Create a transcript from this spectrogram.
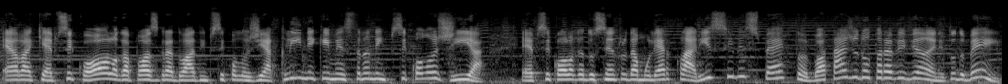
Ela que é psicóloga, pós-graduada em psicologia clínica e mestranda em psicologia. É psicóloga do Centro da Mulher Clarice Lispector. Boa tarde, doutora Viviane, tudo bem?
